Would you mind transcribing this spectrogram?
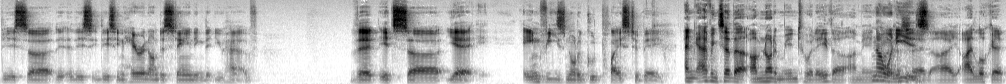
this uh, this this inherent understanding that you have that it's uh, yeah, envy's not a good place to be. And having said that, I'm not immune to it either. I mean, No like one I is. said, I, I look at,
